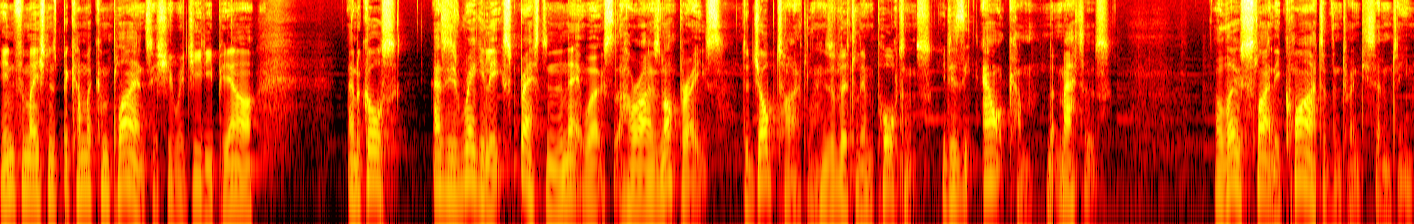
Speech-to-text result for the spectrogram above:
Information has become a compliance issue with GDPR, and of course, as is regularly expressed in the networks that Horizon operates, the job title is of little importance. It is the outcome that matters. Although slightly quieter than 2017,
